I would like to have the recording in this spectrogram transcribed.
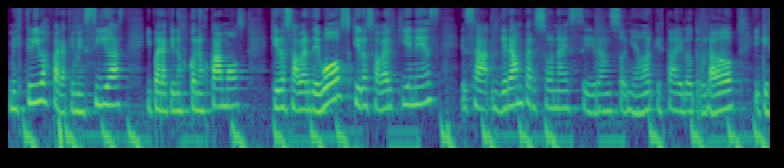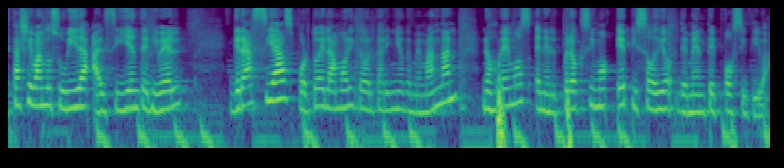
me escribas, para que me sigas y para que nos conozcamos. Quiero saber de vos, quiero saber quién es esa gran persona, ese gran soñador que está del otro lado y que está llevando su vida al siguiente nivel. Gracias por todo el amor y todo el cariño que me mandan. Nos vemos en el próximo episodio de Mente Positiva.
